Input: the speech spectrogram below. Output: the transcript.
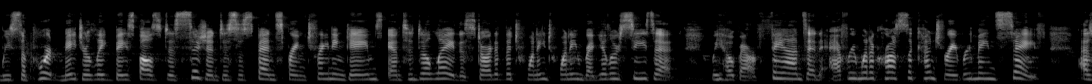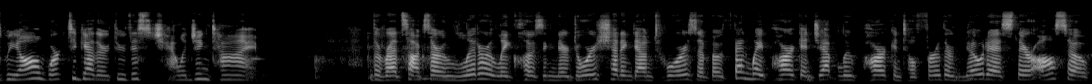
We support Major League Baseball's decision to suspend spring training games and to delay the start of the 2020 regular season. We hope our fans and everyone across the country remain safe as we all work together through this challenging time. The Red Sox are literally closing their doors, shutting down tours of both Fenway Park and JetBlue Park until further notice. They're also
